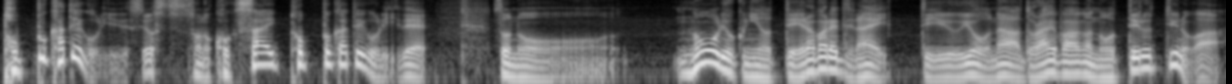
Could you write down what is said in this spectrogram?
トップカテゴリーですよ。その国際トップカテゴリーでその能力によって選ばれてないっていうようなドライバーが乗ってるっていうのは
